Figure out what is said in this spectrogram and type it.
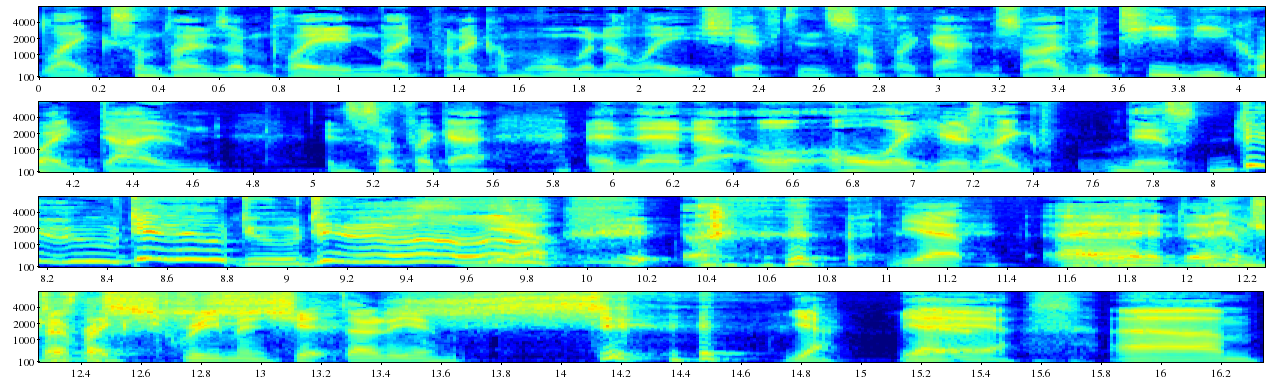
like sometimes I'm playing like when I come home on a late shift and stuff like that, and so I have the TV quite down and stuff like that, and then uh, all, all I hear is like this do do do do. Yeah. Yep. Uh, And I'm and just like, screaming shit down at you. yeah. Yeah, yeah, yeah. Um,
